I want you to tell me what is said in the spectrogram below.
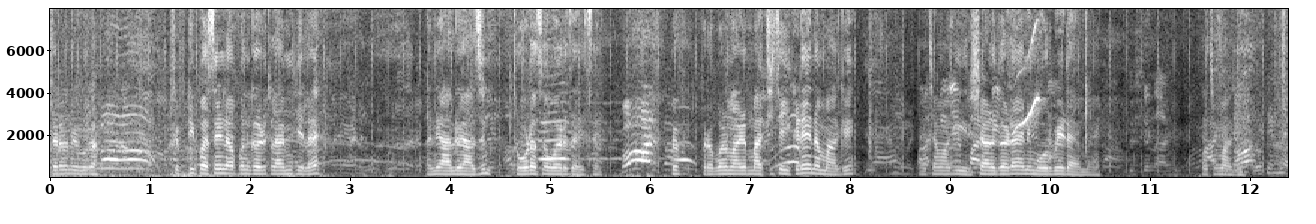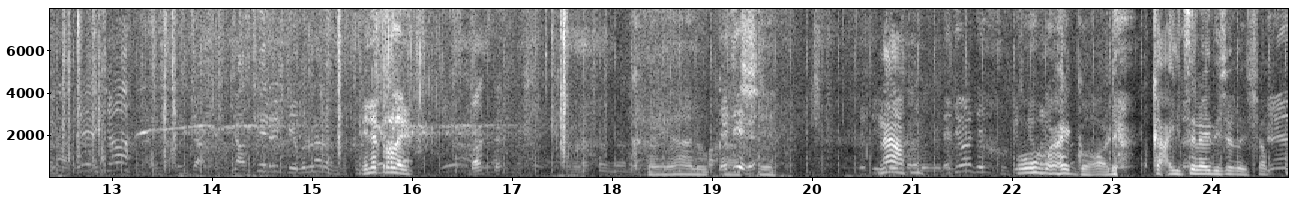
मित्रांनो बघा. फिफ्टी पर्सेंट आपण गड क्लाइंब केला आहे आणि आलो आहे अजून. थोडंसं वर जायचं आहे प्रबळ मा माचीच्या इकडे आहे ना मागे. त्याच्यामागे इर्शाळगड आहे आणि मोरबे डॅम आहे. त्याच्यामागे. इलेक्ट्रोलाइट ओ माय गॉड काहीच नाही दिसत शपथ.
